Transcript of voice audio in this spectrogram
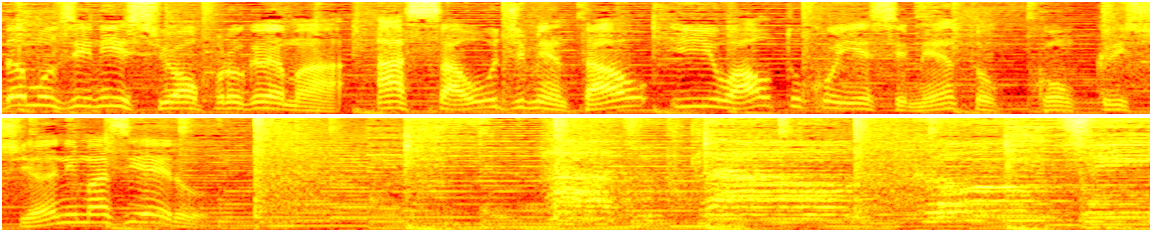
Damos início ao programa A Saúde Mental e o Autoconhecimento com Cristiane Maziero. Rádio Cloud Coaching.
